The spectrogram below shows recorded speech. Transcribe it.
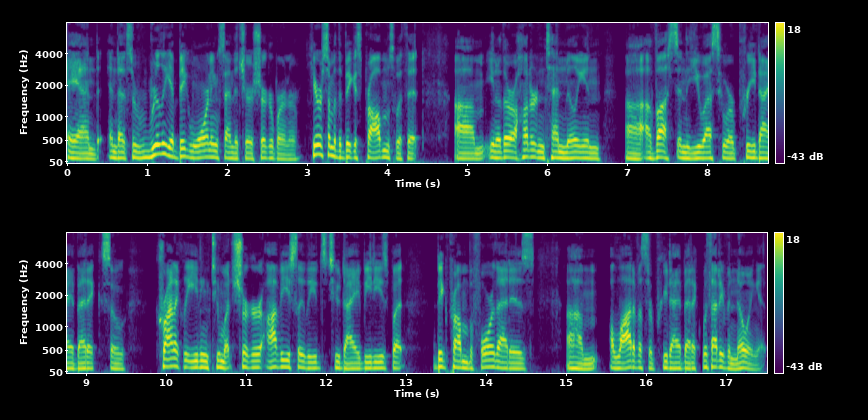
And and that's really a big warning sign that you're a sugar burner. Here are some of the biggest problems with it. Um, you know, there are 110 million uh, of us in the U.S. who are pre-diabetic. So chronically eating too much sugar obviously leads to diabetes, but the big problem before that is um, a lot of us are pre-diabetic without even knowing it.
